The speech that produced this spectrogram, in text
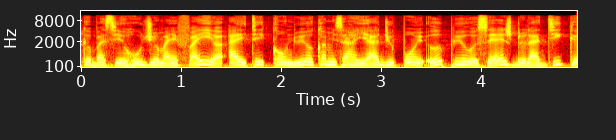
que Bassirou Diomaye Faye a été conduit au commissariat du point E puis au siège de la DIC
